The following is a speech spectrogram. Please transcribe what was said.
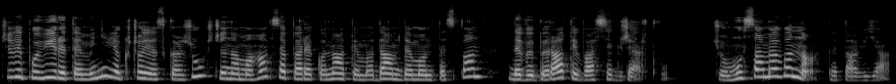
Чи ви повірите мені, якщо я скажу, що намагався переконати мадам де Монтеспан не вибирати вас як жертву? Чому саме вона? питав я.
